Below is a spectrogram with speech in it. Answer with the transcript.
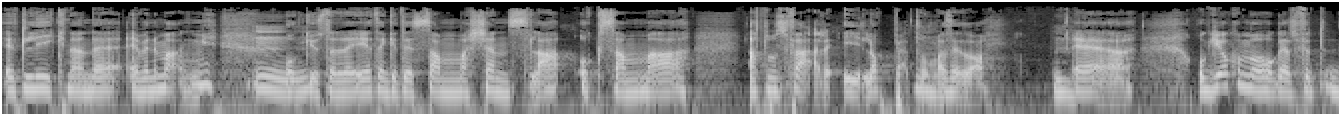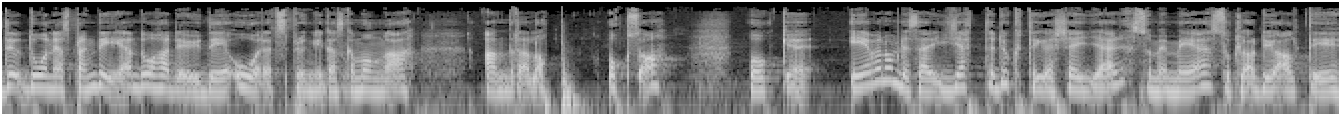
ett liknande evenemang. Mm. Och just det, jag tänker att det är samma känsla och samma atmosfär i loppet mm. om man säger så. Mm. Eh, och jag kommer ihåg att för då när jag sprang det, då hade jag ju det året sprungit ganska många andra lopp också. Och eh, även om det är så jätteduktiga tjejer som är med, såklart det är ju alltid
